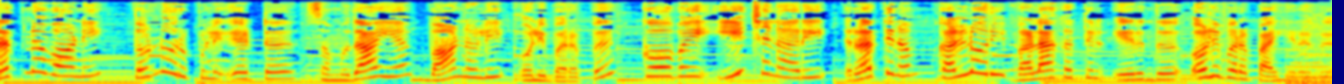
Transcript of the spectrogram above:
ரத்னவாணி தொண்ணூறு புள்ளி எட்டு சமுதாய வானொலி ஒலிபரப்பு கோவை ஈச்சனாரி ரத்தினம் கல்லூரி வளாகத்தில் இருந்து ஒலிபரப்பாகிறது.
